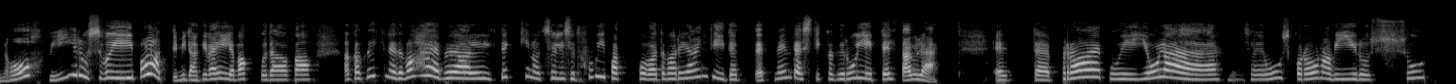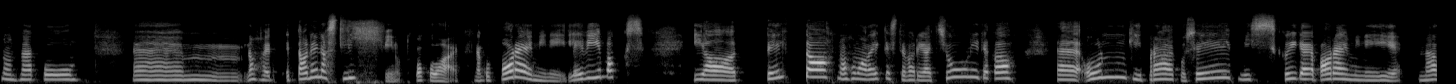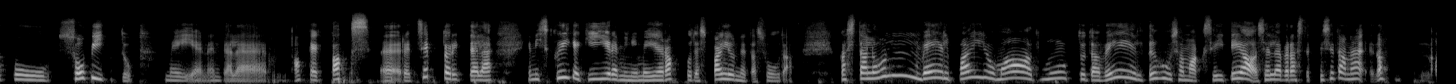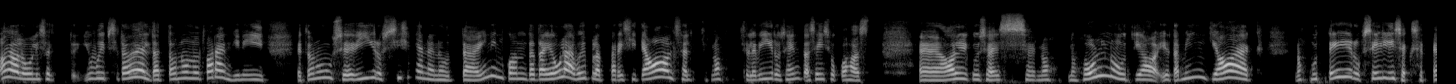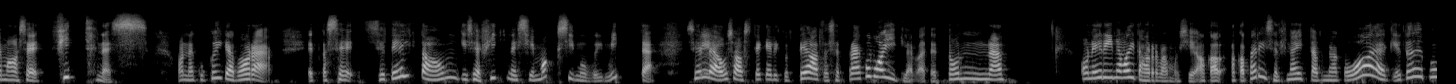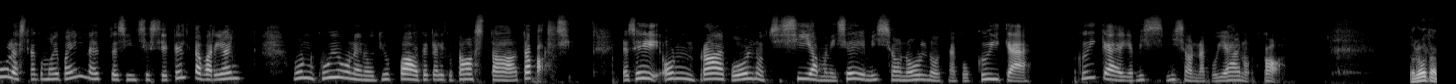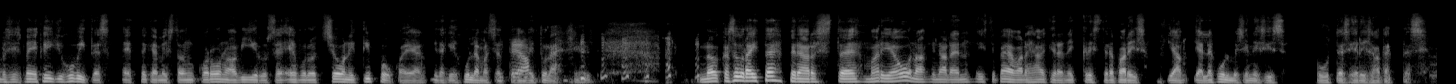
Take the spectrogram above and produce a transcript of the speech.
Noh, viirus võib alati midagi välja pakkuda, aga, aga kõik need vahepeal tekkinud sellised huvipakkuvad variandid, et, et nendest ikkagi rullib delta üle. et äh, praegu ei ole see uus koroonaviirus suutnud nagu ähm, noh, et, et ta on ennast lihvinud kogu aeg nagu paremini levivaks ja delta, noh, oma väikeste variatsioonidega äh, ongi praegu see, mis kõige paremini nagu sobitub meie nendele AKE2 äh, retseptoritele ja mis kõige kiiremini meie rakkudes paljuneda suudab. kas tal on veel palju maad muutuda veel tõhusamaks, ei tea, sellepärast et me seda noh, ajalooliselt ju võib seda öelda, et on olnud varemgi nii, et on uus viirus sisenenud äh, inimkonda, ta ei ole võib-olla päris ideaalselt noh, selle viiruse enda seisukohast alguses noh, noh olnud ja, ja ta mingi aeg noh, muteerub selliseks, et tema see fitness on nagu kõige parem, et kas see, see delta ongi see fitnessi maksimum või mitte, selle osas tegelikult teadlased praegu vaidlevad, et on on erinevaid arvamusi, aga, aga päriselt näitab nagu aeg ja tõepoolest, nagu ma juba enne ütlesin, siis see delta variant on kujunenud juba tegelikult aasta tagasi. Ja see on praegu olnud siis siiamaani see, mis on olnud nagu kõige, kõige ja mis, mis on nagu jäänud ka. No loodame siis meie kõigi huvides, et tegemist on koroonaviiruse evolutsiooni tipuga ja midagi hullemat sealt enam ei tule no ka suur aitäh, perearst Maria Oona, mina olen Eesti Päevalehe ajakirjanik Krister Paris ja jälle kuulmiseni siis uutes erisaadetes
